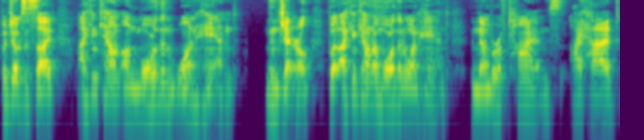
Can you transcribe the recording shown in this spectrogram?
But jokes aside, I can count on more than one hand, in general, but I can count on more than one hand the number of times I had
